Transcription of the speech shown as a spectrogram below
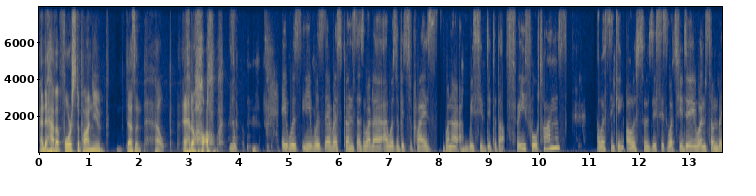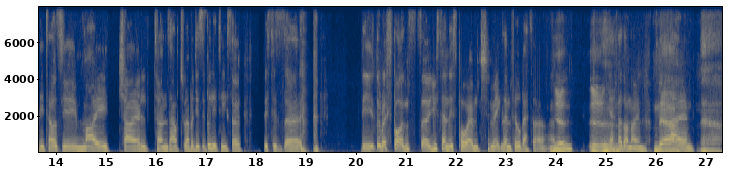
and to have it forced upon you doesn't help at all. Nope. It was it was their response as well. Uh, I was a bit surprised when I received it about three, four times. I was thinking, oh, so this is what you do when somebody tells you my child turns out to have a disability. So this is uh, the the response. So you send this poem to make them feel better. Um, yeah. Uh, yes, I don't know. Nah, um, nah,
